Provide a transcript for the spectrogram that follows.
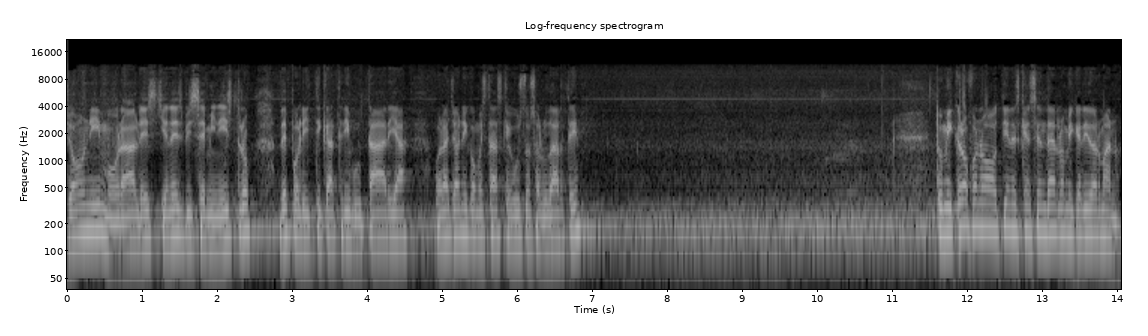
Johnny Morales, quien es viceministro de Política Tributaria. Hola Johnny, ¿cómo estás? Qué gusto saludarte. Tu micrófono tienes que encenderlo, mi querido hermano.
